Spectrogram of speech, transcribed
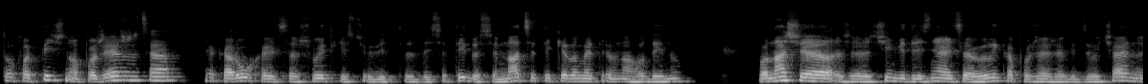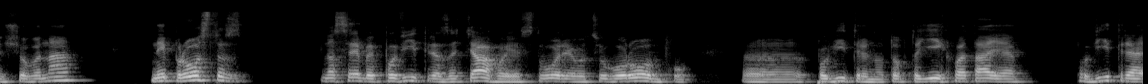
то фактично пожежа ця, яка рухається швидкістю від 10 до 17 км на годину, вона ще е, чим відрізняється велика пожежа від звичайної, що вона не просто на себе повітря затягує, створює оцю воронку е, повітряну, тобто їй хватає повітря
